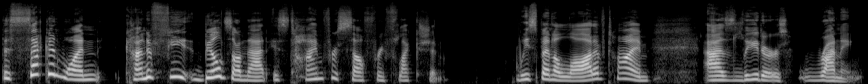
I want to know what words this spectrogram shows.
The second one kind of fe- builds on that is time for self reflection. We spend a lot of time as leaders running,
